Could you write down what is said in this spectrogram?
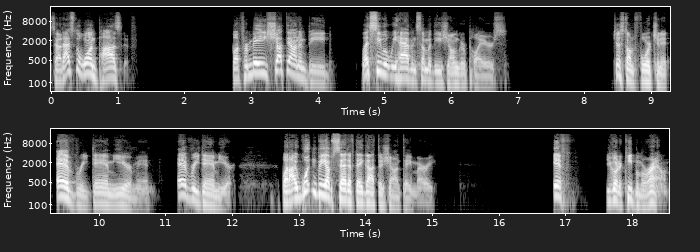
So that's the one positive. But for me, shut down Embiid. Let's see what we have in some of these younger players. Just unfortunate every damn year, man. Every damn year. But I wouldn't be upset if they got DeJounte Murray. If you're going to keep him around.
